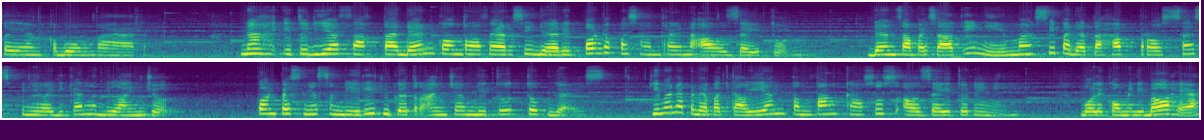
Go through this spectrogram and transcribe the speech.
tuh yang kebongkar nah itu dia fakta dan kontroversi dari pondok pesantren Al Zaitun dan sampai saat ini masih pada tahap proses penyelidikan lebih lanjut. Ponpesnya sendiri juga terancam ditutup guys. Gimana pendapat kalian tentang kasus Al Zaitun ini? Boleh komen di bawah ya.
